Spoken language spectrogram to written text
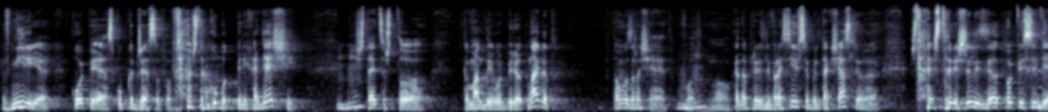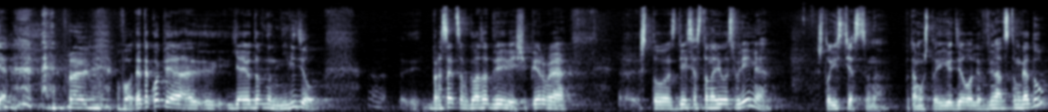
в мире копия с Кубка Джессопа, потому что кубок переходящий. Угу. Считается, что команда его берет на год, потом возвращает. Угу. Вот. Но когда привезли в Россию, все были так счастливы, что, что решили сделать копию себе. Правильно. Вот. Эта копия, э, я ее давно не видел бросается в глаза две вещи. Первое, что здесь остановилось время, что естественно, потому что ее делали в 2012 году.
